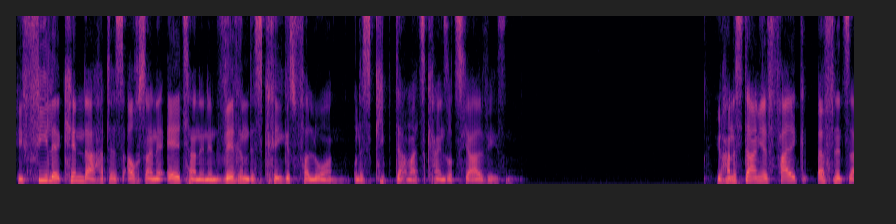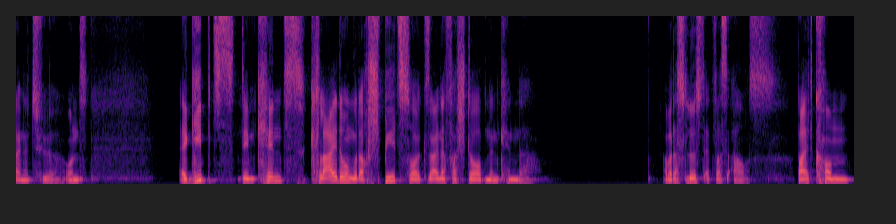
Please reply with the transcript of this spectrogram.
Wie viele Kinder hatte es auch seine Eltern in den Wirren des Krieges verloren. Und es gibt damals kein Sozialwesen. Johannes Daniel Falk öffnet seine Tür und er gibt dem Kind Kleidung und auch Spielzeug seiner verstorbenen Kinder. Aber das löst etwas aus. Bald kommen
